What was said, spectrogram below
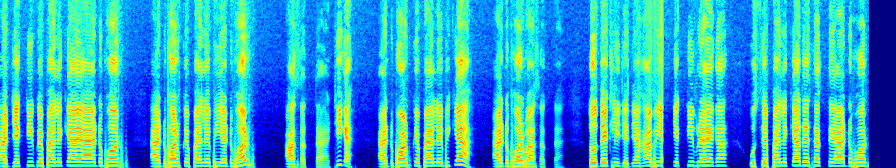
एडजेक्टिव के पहले क्या है एडवर्ब एडवर्ब के पहले भी एडवर्ब आ सकता है, ठीक है? एडवर्ब के पहले भी क्या? एडवर्ब आ सकता है। तो देख लीजिए, जहाँ भी एडजेक्टिव रहेगा, उससे पहले क्या दे सकते हैं? एडवर्ब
